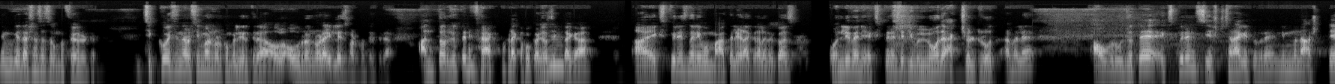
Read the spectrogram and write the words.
ನಿಮ್ಗೆ ದರ್ಶನ್ ಸರ್ ತುಂಬಾ ಫೇವ್ರೆಟ್ ಚಿಕ್ಕ ವಯಸ್ಸಿಂದ ಅವ್ರು ಸಿನಿಮಾ ನೋಡ್ಕೊಂಡ್ ಬೆಳೆದಿರ್ತೀರಾ ಅವ್ರು ಅವ್ರನ್ನ ನೋಡಿ ಐಡ್ಲೈಸ್ ಮಾಡ್ಕೊತಿರ್ತೀರಾ ಅಂತವ್ರ ಜೊತೆ ನೀವು ಆಕ್ಟ್ ಮಾಡಕ್ ಅವಕಾಶ ಸಿಕ್ಕಾಗ ಆ ಎಕ್ಸ್ಪೀರಿಯನ್ಸ್ನ ನೀವು ಮಾತಲ್ಲಿ ಹೇಳಕ್ಕಾಗಲ್ಲ because only when you experience it you will know the actual truth ಆಮೇಲೆ ಅವ್ರ ಜೊತೆ ಎಕ್ಸ್ಪೀರಿಯನ್ಸ್ ಎಷ್ಟು ಚೆನ್ನಾಗಿತ್ತು ಅಂದ್ರೆ ನಿಮ್ಮನ್ನ ಅಷ್ಟೇ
